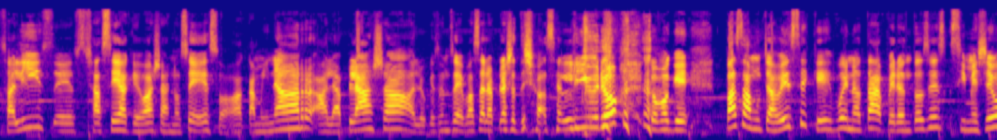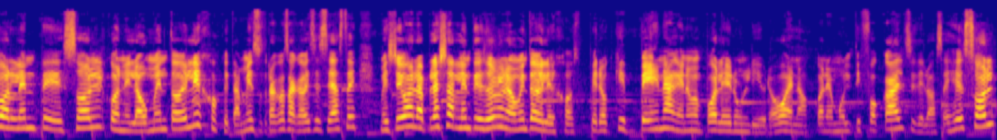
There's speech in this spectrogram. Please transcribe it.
Salís, ya sea que vayas, no sé, eso, a caminar, a la playa, a lo que sea, no sé, vas a la playa, te llevas el libro. como que pasa muchas veces que es bueno, está, pero entonces, si me llevo el lente de sol con el aumento de lejos, que también es otra cosa que a veces se hace, me llevo a la playa el lente de sol con el aumento de lejos. Pero qué pena que no me puedo leer un libro. Bueno, con el multifocal, si te lo haces de sol,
